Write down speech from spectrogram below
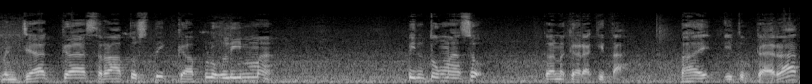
menjaga 135 pintu masuk ke negara kita, baik itu darat,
